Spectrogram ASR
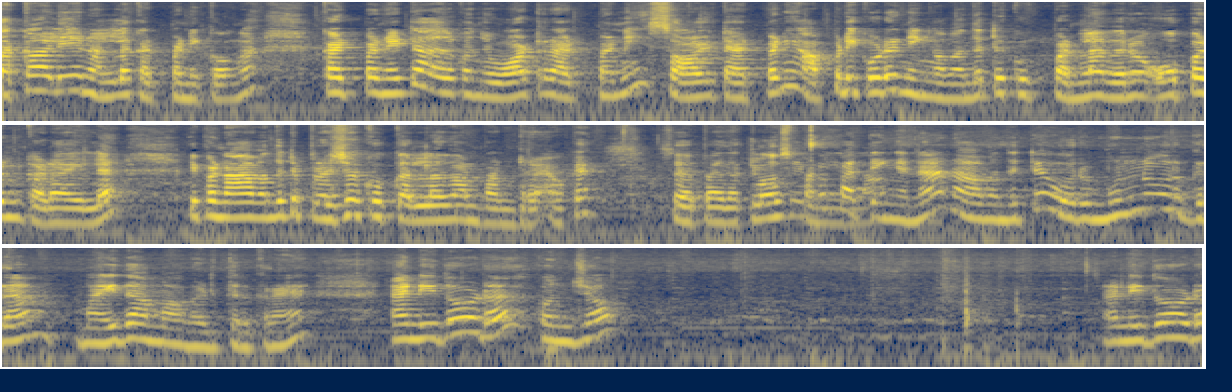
தக்காளியை நல்லா கட் பண்ணிக்கோங்க. கட் பண்ணிவிட்டு அதில் கொஞ்சம் வாட்டர் ஆட் பண்ணி சால்ட் ஆட் பண்ணி அப்படி கூட நீங்கள் வந்துட்டு குக் பண்ணலாம். வெறும் ஓப்பன் கடாயில். இப்போ நான் வந்துட்டு ப்ரெஷர் குக்கரில் தான் பண்ணுறேன் ஓகே ஸோ இப்போ இதை க்ளோஸ் பண்ணி பார்த்தீங்கன்னா நான் வந்துட்டு ஒரு முந்நூறு கிராம் மைதா மாவு எடுத்திருக்கிறேன். அண்ட் இதோட கொஞ்சம் அண்ட் இதோட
